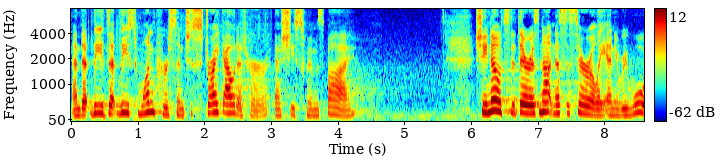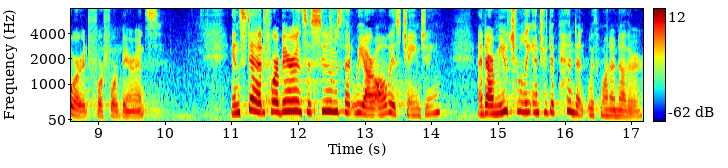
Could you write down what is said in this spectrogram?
and that leads at least one person to strike out at her as she swims by. She notes that there is not necessarily any reward for forbearance. Instead, forbearance assumes that we are always changing and are mutually interdependent with one another.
